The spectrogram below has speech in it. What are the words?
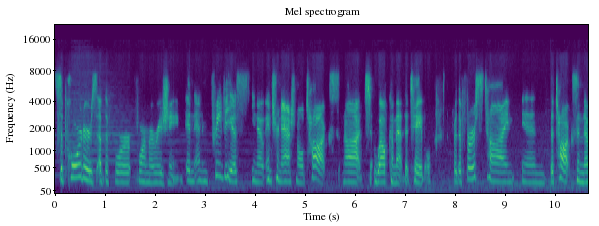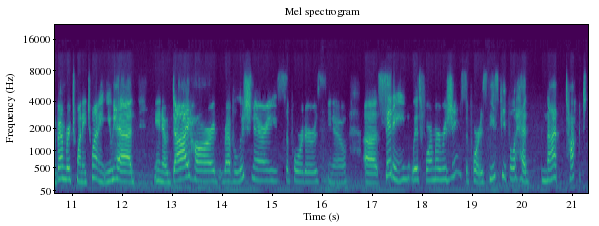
supporters of the for, former regime. In, in previous, you know, international talks, not welcome at the table for the first time in the talks in November 2020, you had, you know, die-hard revolutionary supporters, you know, uh, sitting with former regime supporters. These people had not talked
